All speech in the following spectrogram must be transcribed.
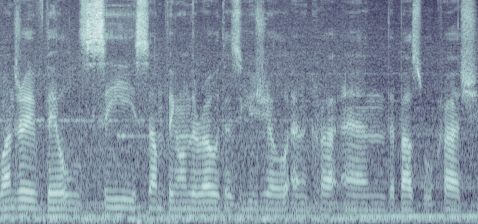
Wonder if they'll see something on the road as usual and and the bus will crash.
